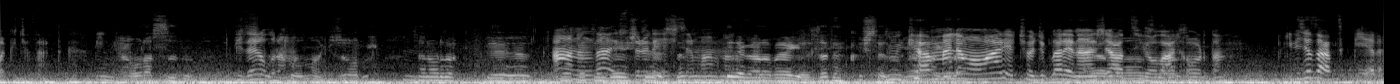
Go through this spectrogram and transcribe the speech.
bakacağız artık. Ya Bilmiyorum. orası Güzel olur ama. olmaz, güzel olur. Sen orada e, Anında üstünü değiştirmem Direkt lazım. arabaya gel. Zaten kış sezonu. Mükemmel ama var ya çocuklar enerji Ayarlamanız atıyorlar lazım. orada. Gideceğiz artık bir yere.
